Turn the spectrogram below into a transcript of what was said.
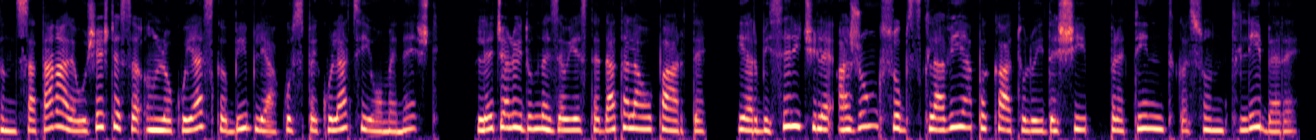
Când satana reușește să înlocuiască Biblia cu speculații omenești, legea lui Dumnezeu este dată la o parte, iar bisericile ajung sub sclavia păcatului, deși pretind că sunt libere.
